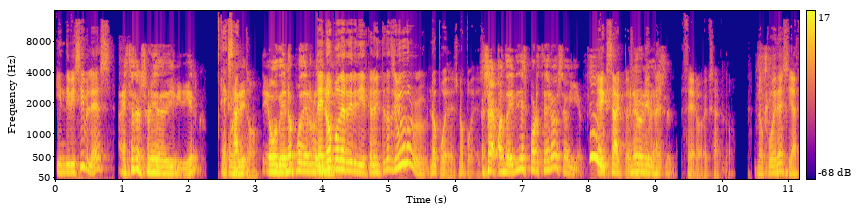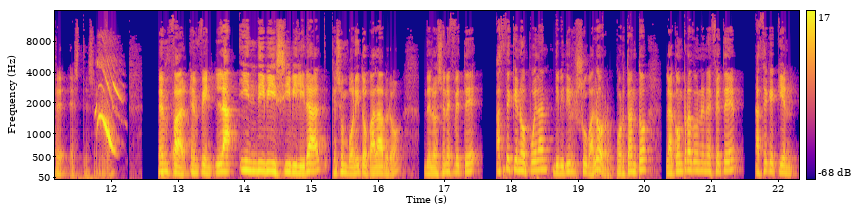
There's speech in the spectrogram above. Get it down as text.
Indivisibles. ¿Este es el sonido de dividir? Exacto. O de, no poderlo De no poder dividir, que lo intentas no puedes, no puedes. O sea, cuando divides por cero se oye. Exacto. En el universo. Cero, exacto. No puedes y hace este sonido. En, en fin, la indivisibilidad, que es un bonito palabra, de los NFT hace que no puedan dividir su valor. Por tanto, la compra de un NFT hace que quien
